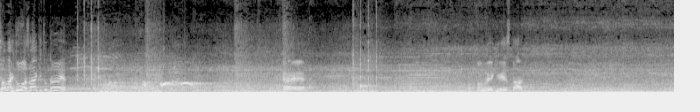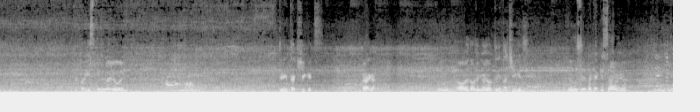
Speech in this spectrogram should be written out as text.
Só mais duas, vai que tu ganha. É. Vamos ver aqui o resultado. Mas foi isso que ele ganhou, hein? 30 tickets. Pega. Hum, Ó, o Davi ganhou 30 tickets. Eu não sei pra que que serve, viu? Pergunta,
